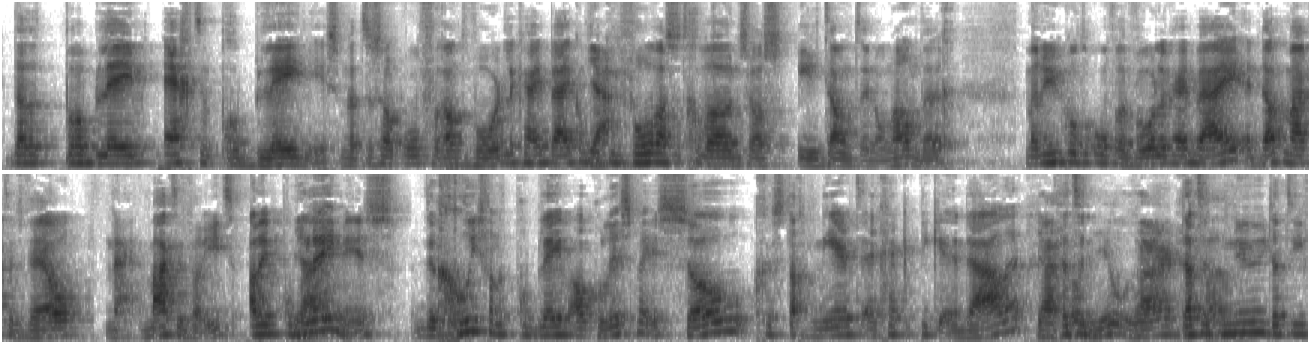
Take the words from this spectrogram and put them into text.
dat het probleem echt een probleem is. Omdat er zo'n onverantwoordelijkheid bij komt. Ja. Hiervoor was het gewoon zoals irritant en onhandig. Maar nu komt er onverantwoordelijkheid bij. En dat maakt het wel... Nou, maakt het wel iets. Alleen het probleem is... De groei van het probleem alcoholisme is zo gestagneerd en gekke pieken en dalen. Ja, dat, het, heel raar. dat, het nu, dat, die,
